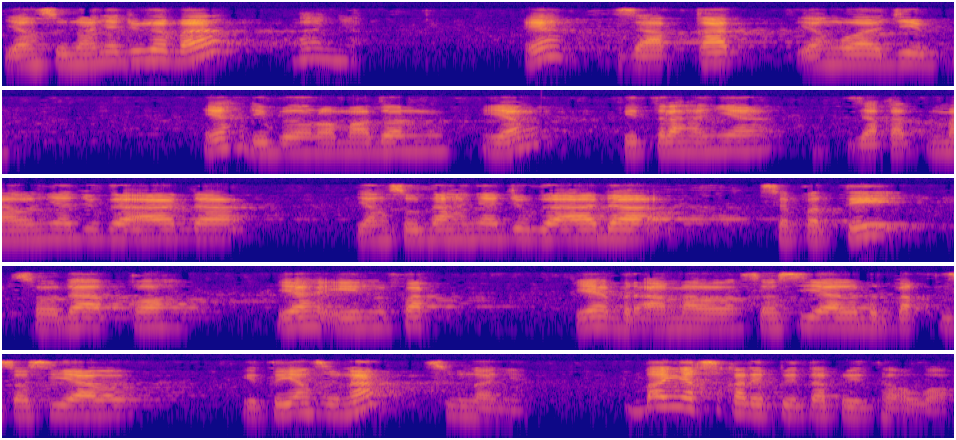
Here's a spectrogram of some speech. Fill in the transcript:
yang sunnahnya juga banyak. Ya, zakat yang wajib, ya di bulan Ramadan yang fitrahnya zakat malnya juga ada yang sunnahnya juga ada. Seperti sodakoh ya infak ya beramal sosial berbakti sosial. Itu yang sunnah sunnahnya. Banyak sekali perintah-perintah Allah.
